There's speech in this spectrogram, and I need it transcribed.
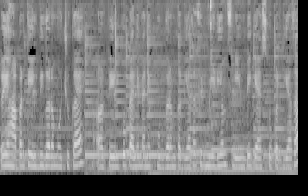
तो यहाँ पर तेल भी गर्म हो चुका है और तेल को पहले मैंने खूब गर्म कर दिया था, फिर मीडियम फ्लेम पे गैस को कर दिया था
